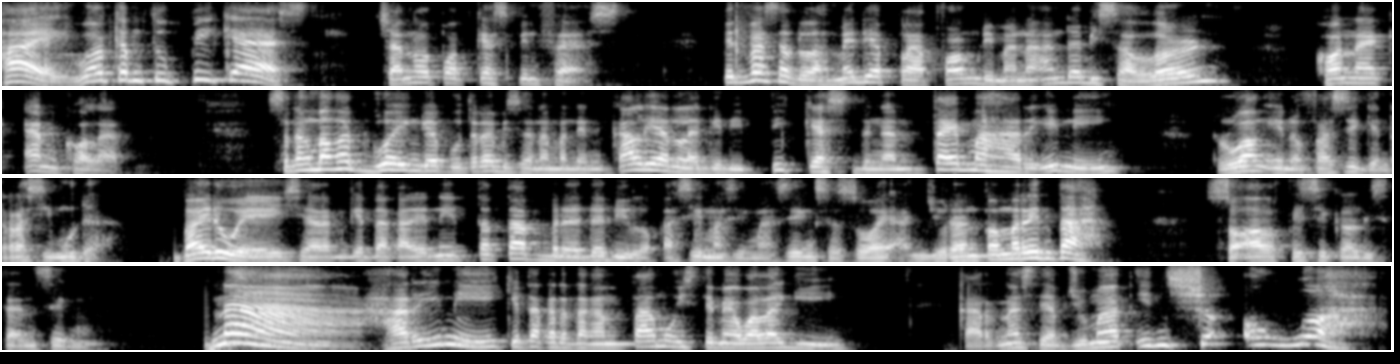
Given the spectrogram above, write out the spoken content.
Hai, welcome to PCast, channel podcast Pinvest. Pinvest adalah media platform di mana Anda bisa learn, connect, and collab. Senang banget gue Ingga Putra bisa nemenin kalian lagi di PCast dengan tema hari ini, Ruang Inovasi Generasi Muda. By the way, siaran kita kali ini tetap berada di lokasi masing-masing sesuai anjuran pemerintah soal physical distancing. Nah, hari ini kita kedatangan tamu istimewa lagi. Karena setiap Jumat, insya Allah,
